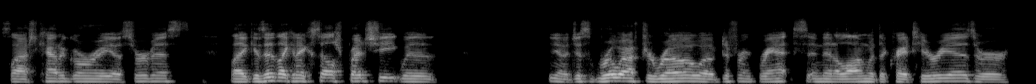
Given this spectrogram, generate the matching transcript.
slash category of service? Like, is it like an Excel spreadsheet with you know just row after row of different grants and then along with the criterias or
